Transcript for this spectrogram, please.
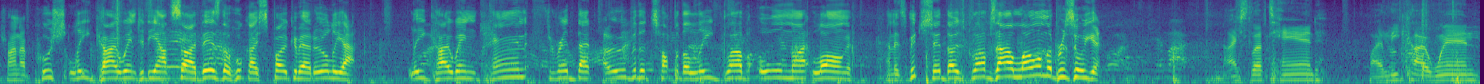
Trying to push Li Kai Wen to the outside. There's the hook I spoke about earlier. Li Kai Wen can thread that over the top of the lead glove all night long. And as Mitch said, those gloves are low on the Brazilian. Nice left hand by Li Kai Wen.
